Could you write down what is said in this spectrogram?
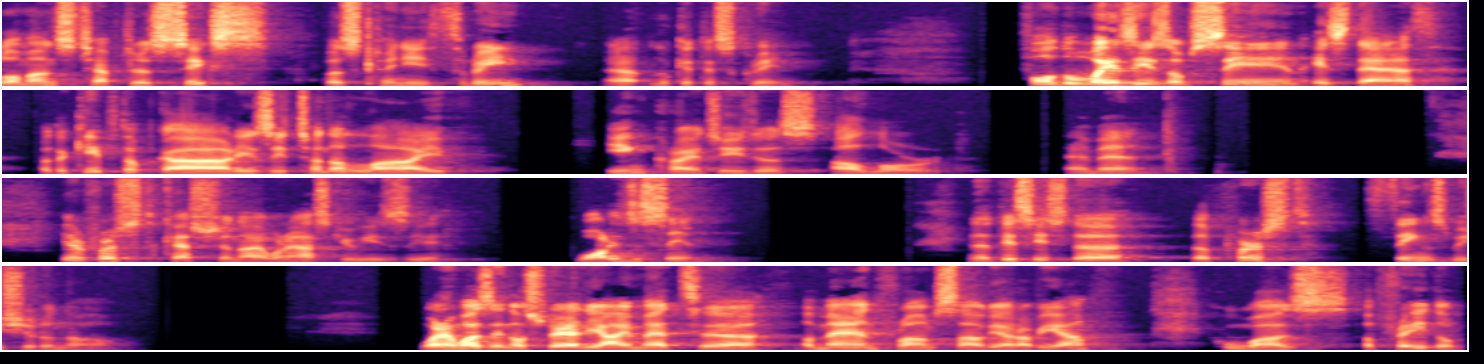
Romans chapter 6, verse 23. Uh, look at the screen. For the wages of sin is death, but the gift of God is eternal life in Christ Jesus our Lord. Amen. Here, first question I want to ask you is uh, what is sin? You know, this is the, the first things we should know. When I was in Australia, I met uh, a man from Saudi Arabia who was afraid of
